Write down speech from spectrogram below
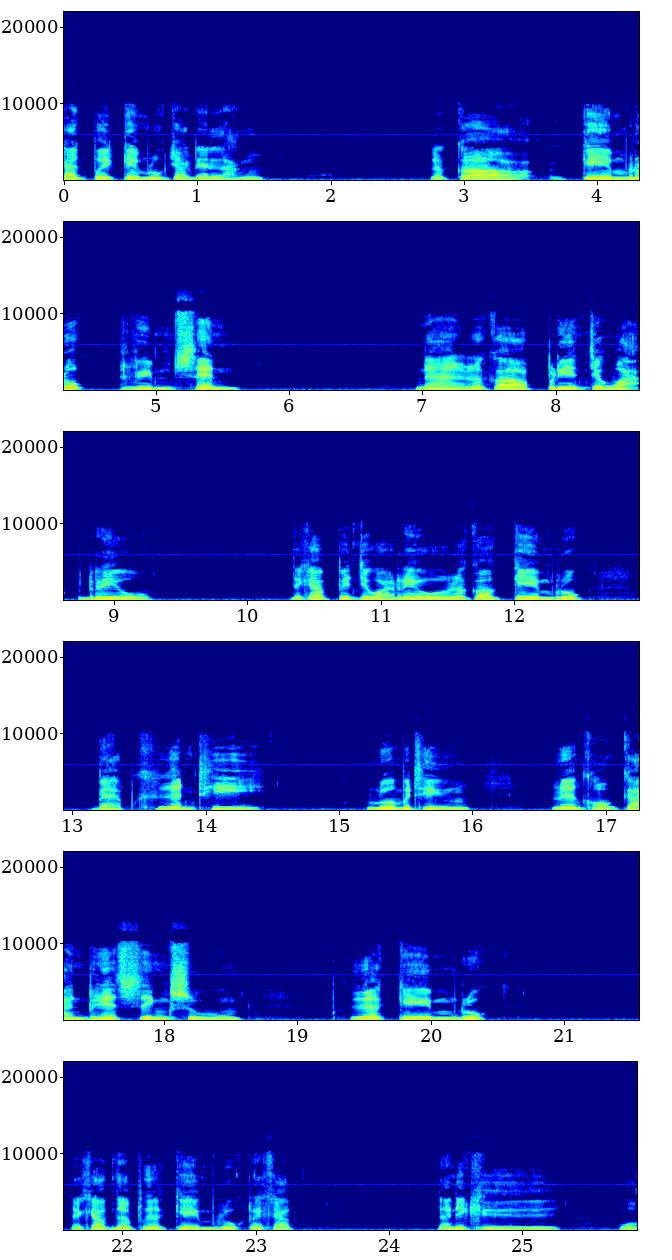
การเปิดเกมรุกจากแดนหลัง แล้วก็เกมรุกริมเส้นนะแล้วก็เปลี่ยนจังหวะเร็วนะครับเปลี่ยนจังหวะเร็ว แล้วก็เกมรุกแบบเคลื่อนที่รวมไปถึงเรื่องของการเพรสซิ่งสูง เพื่อเกมรุกนะครับนะเพื่อเกมรุกนะครับนะนี่คือหัว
